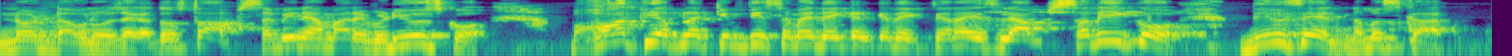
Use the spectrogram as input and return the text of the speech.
नोट डाउन हो जाएगा। दोस्तों, आप सभी ने हमारे वीडियोज़ को बहुत ही अपना कीमती समय दे करके देखते हैं ना, इसलिए आप सभी को दिल से नमस्कार।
